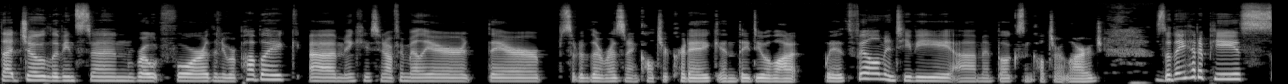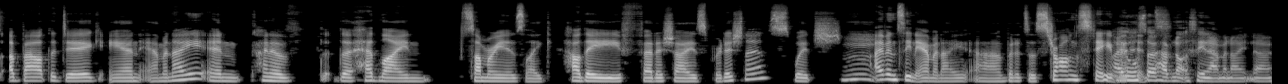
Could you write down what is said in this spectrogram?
that Jo Livingstone wrote for the New Republic. Um, in case you're not familiar, they're sort of the resident culture critic and they do a lot with film and TV um, and books and culture at large. Mm-hmm. So they had a piece about the dig and Ammonite and kind of the headline summary is like how they fetishize Britishness, which mm. I haven't seen Ammonite, uh, but it's a strong statement. I also have not seen Ammonite, no.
